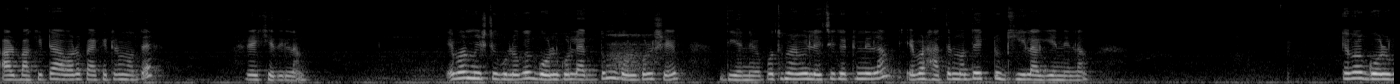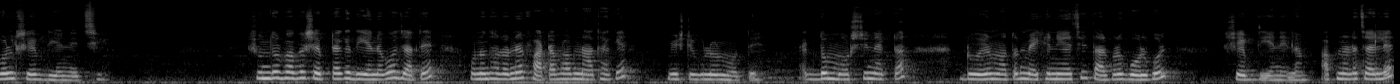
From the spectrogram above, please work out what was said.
আর বাকিটা আবারও প্যাকেটের মধ্যে রেখে দিলাম। এবার মিষ্টিগুলোকে গোল গোল, একদম গোল গোল শেপ দিয়ে নেব। প্রথমে আমি লেচি কেটে নিলাম, এবার হাতের মধ্যে একটু ঘি লাগিয়ে নিলাম। এবার গোল গোল শেপ দিয়ে নিচ্ছি। সুন্দরভাবে শেপটাকে দিয়ে নেব যাতে কোনো ধরনের ফাটা ভাব না থাকে মিষ্টিগুলোর মধ্যে। একদম মসৃণ একটা ডোয়ের মতন মেখে নিয়েছি, তারপরে গোল গোল শেপ দিয়ে নিলাম। আপনারা চাইলে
